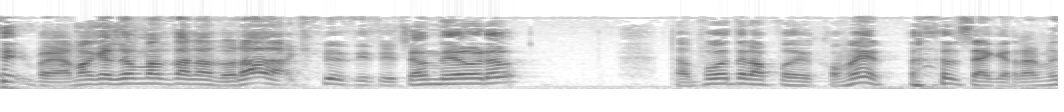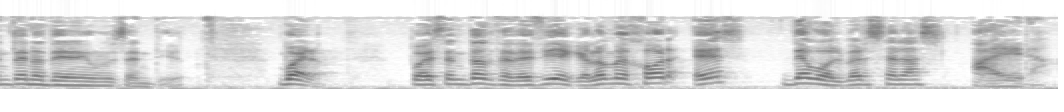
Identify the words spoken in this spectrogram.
pues además que son manzanas doradas, quiero decir, si son de oro, tampoco te las puedes comer. O sea que realmente no tiene ningún sentido. Bueno, pues entonces decide que lo mejor es devolvérselas a Hera,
